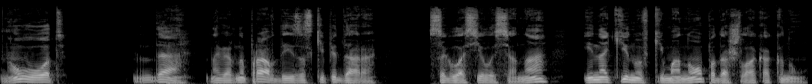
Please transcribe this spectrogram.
«Ну вот». «Да, наверное, правда из-за скипидара», — согласилась она и, накинув кимоно, подошла к окну.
